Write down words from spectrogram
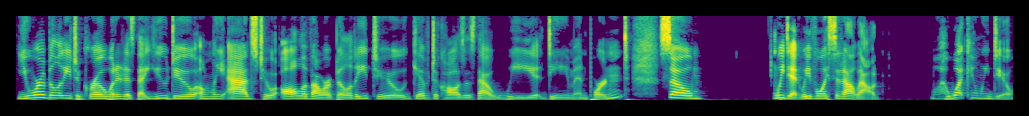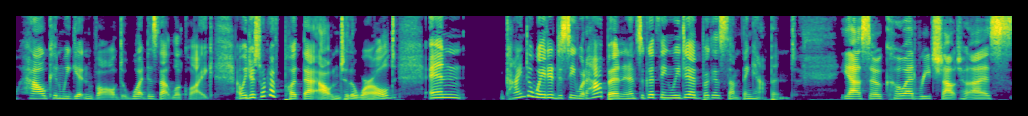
your ability to grow what it is that you do only adds to all of our ability to give to causes that we deem important. So we did. We voiced it out loud what can we do? How can we get involved? What does that look like? And we just sort of put that out into the world and kind of waited to see what happened. And it's a good thing we did because something happened. Yeah. So Coed reached out to us.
